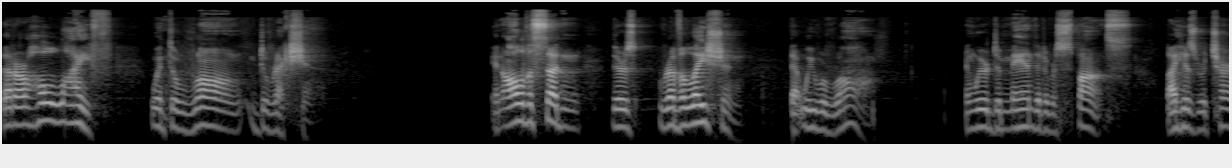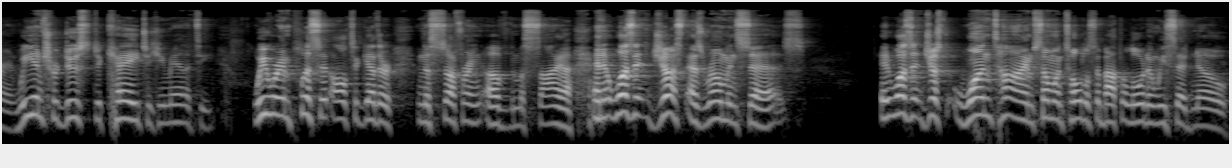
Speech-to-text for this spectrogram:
that our whole life went the wrong direction. And all of a sudden, there's revelation that we were wrong. And we were demanded a response by his return. We introduced decay to humanity. We were implicit altogether in the suffering of the Messiah. And it wasn't just, as Romans says, it wasn't just one time someone told us about the Lord and we said no.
